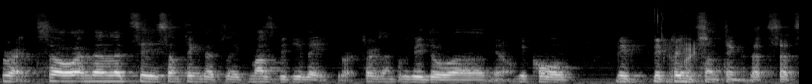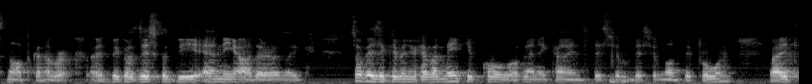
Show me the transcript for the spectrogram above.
Right. So, and then let's say something that like must be delayed. Right? For example, we do, uh, you know, we call, we, we print something that's that's not gonna work, right? Because this could be any other like. So basically, when you have a native call of any kind, this will mm-hmm. this will not be proven, right?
